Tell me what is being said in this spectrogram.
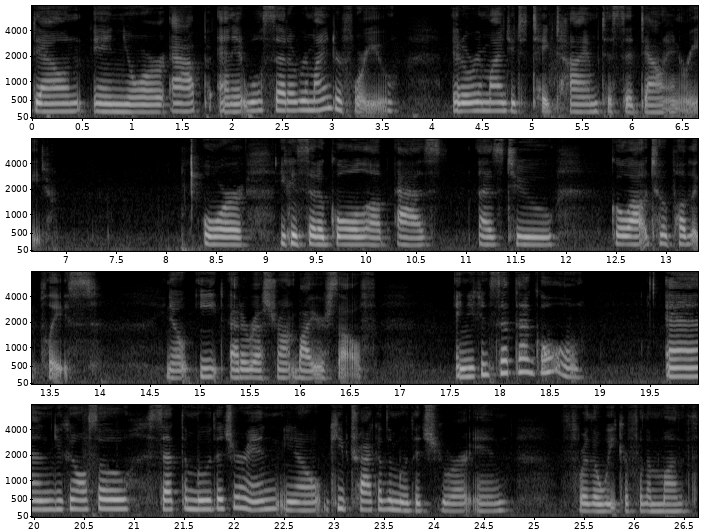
down in your app and it will set a reminder for you it'll remind you to take time to sit down and read. Or you can set a goal up as as to go out to a public place. Know, eat at a restaurant by yourself. And you can set that goal. And you can also set the mood that you're in, you know, keep track of the mood that you are in for the week or for the month.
